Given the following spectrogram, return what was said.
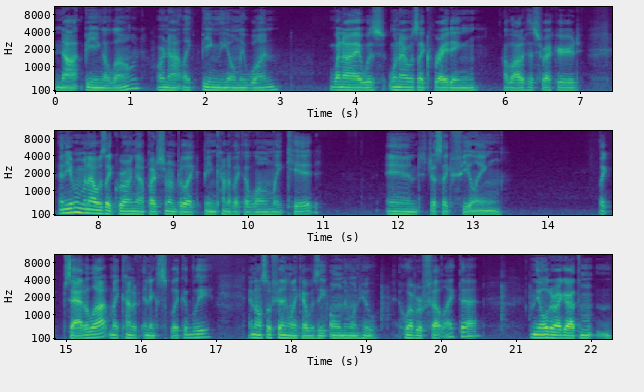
not being alone or not like being the only one. When I was when I was like writing a lot of this record and even when I was like growing up, I just remember like being kind of like a lonely kid and just like feeling like sad a lot, like kind of inexplicably, and also feeling like I was the only one who whoever felt like that. And the older I got, the,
